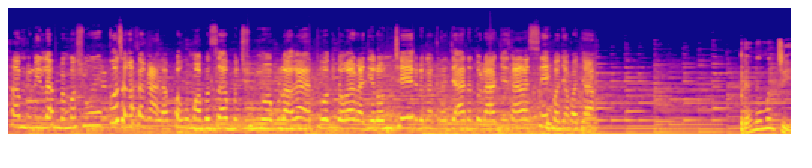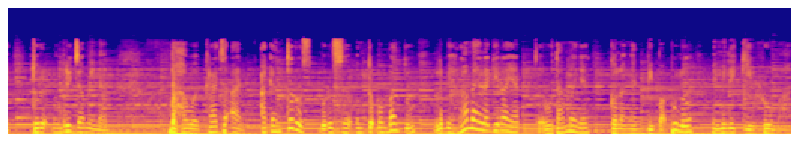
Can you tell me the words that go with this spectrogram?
Alhamdulillah memang syukur sangat-sangat dapat rumah besar percuma pula kan. Tua kita orang rajin ronceng dengan kerajaan Datuk Raja. Kasih banyak-banyak. Perdana Menteri turut memberi jaminan bahawa kerajaan akan terus berusaha untuk membantu lebih ramai lagi rakyat terutamanya golongan B40 memiliki rumah.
